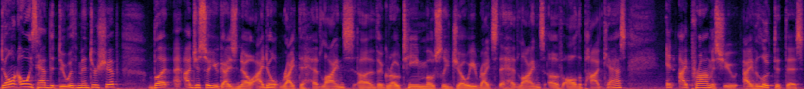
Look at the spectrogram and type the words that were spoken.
don't always have to do with mentorship, but I, I- just so you guys know, I don't write the headlines. Uh, the Grow team, mostly Joey, writes the headlines of all the podcasts. And I promise you, I've looked at this.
